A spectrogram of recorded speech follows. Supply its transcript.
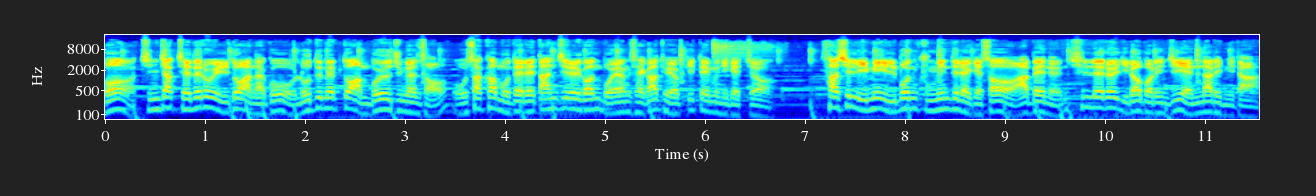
뭐 진작 제대로 일도 안 하고 로드맵도 안 보여주면서 오사카 모델에 딴지를 건 모양새가 되었기 때문이겠죠. 사실 이미 일본 국민들에게서 아베는 신뢰를 잃어버린 지 옛날입니다.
